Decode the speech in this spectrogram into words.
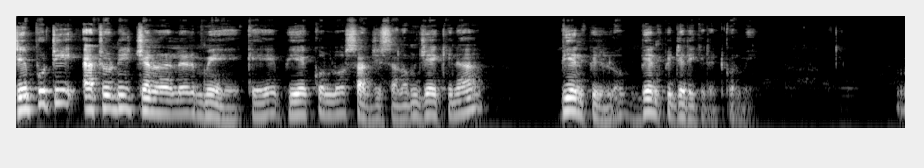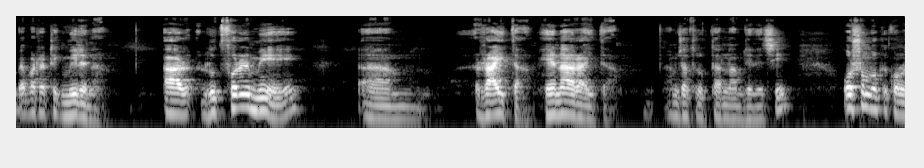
ডেপুটি অ্যাটর্নি জেনারেলের মেয়েকে বিয়ে করল সার্জিস আলম যে কিনা বিএনপির লোক, বিএনপি ডেডিকেটেড কর্মী। ব্যাপারটা ঠিক মিলে না। আর লুৎফরের মেয়ে রায়তা, হেনা রায়তা, আমি যতটুকু তার নাম জেনেছি ওর সম্পর্কে কোনো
